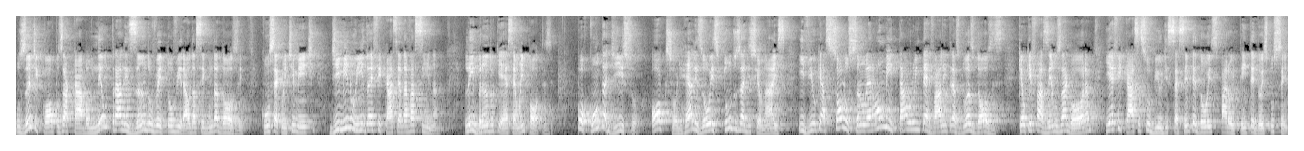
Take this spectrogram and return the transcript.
os anticorpos acabam neutralizando o vetor viral da segunda dose, consequentemente, diminuindo a eficácia da vacina. Lembrando que essa é uma hipótese. Por conta disso, Oxford realizou estudos adicionais e viu que a solução era aumentar o intervalo entre as duas doses que é o que fazemos agora, e a eficácia subiu de 62% para 82%.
